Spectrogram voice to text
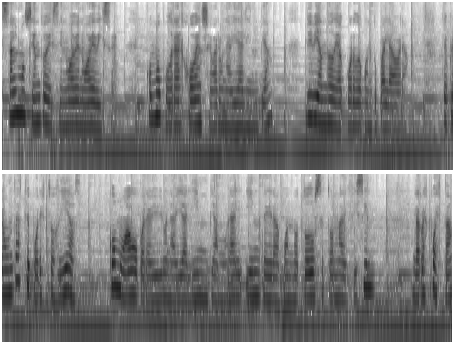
Salmo 119.9 dice, ¿Cómo podrá el joven llevar una vida limpia? Viviendo de acuerdo con tu palabra. ¿Te preguntaste por estos días cómo hago para vivir una vida limpia, moral, íntegra cuando todo se torna difícil? La respuesta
